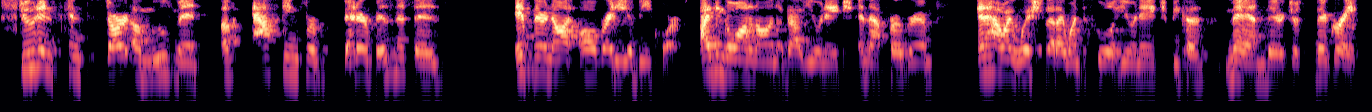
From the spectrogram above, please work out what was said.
students can start a movement of asking for better businesses if they're not already a B Corp. I can go on and on about UNH and that program and how I wish that I went to school at UNH because man, they're just they're great.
